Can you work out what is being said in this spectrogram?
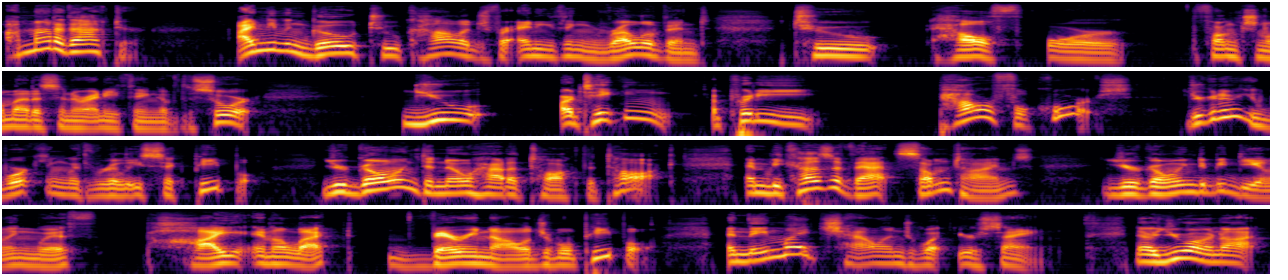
I'm not a doctor. I didn't even go to college for anything relevant to health or functional medicine or anything of the sort. You are taking a pretty powerful course. You're going to be working with really sick people. You're going to know how to talk the talk. And because of that, sometimes you're going to be dealing with high intellect, very knowledgeable people, and they might challenge what you're saying. Now, you are not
